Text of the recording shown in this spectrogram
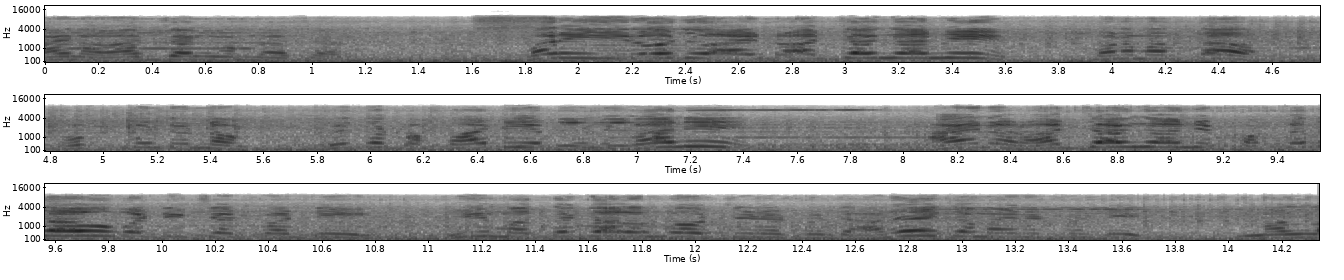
ఆయన రాజ్యాంగం రాశారు. మరి ఈరోజు ఆయన రాజ్యాంగాన్ని మనమంతా ఒప్పుకుంటున్నాం. ప్రతి ఒక్క పార్టీ చెప్తుంది కానీ ఆయన రాజ్యాంగాన్ని పక్కదావు పట్టించేటువంటి ఈ మధ్యకాలంలో వచ్చినటువంటి అనేకమైనటువంటి నల్ల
